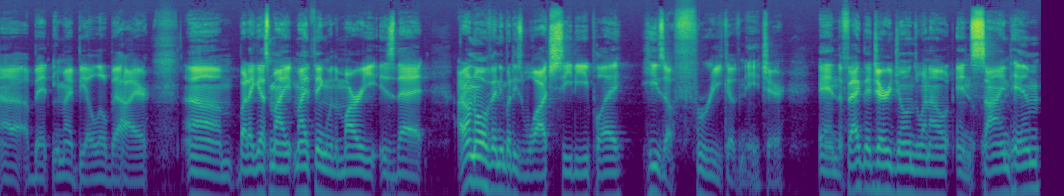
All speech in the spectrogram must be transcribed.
uh, a bit. He might be a little bit higher. Um, but I guess my, my thing with Amari is that I don't know if anybody's watched CeeDee play. He's a freak of nature. And the fact that Jerry Jones went out and signed him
